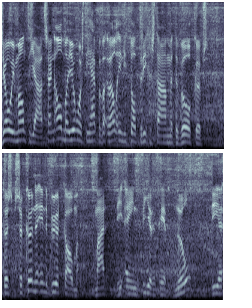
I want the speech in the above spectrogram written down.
Joey Mantia. Het zijn allemaal jongens die hebben wel in die top 3 gestaan met de World Cups. Dus ze kunnen in de buurt komen. Maar die 1.44.0 die, eh,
